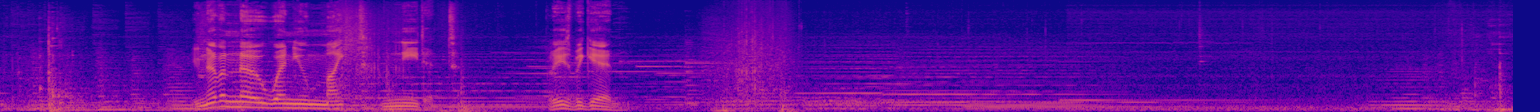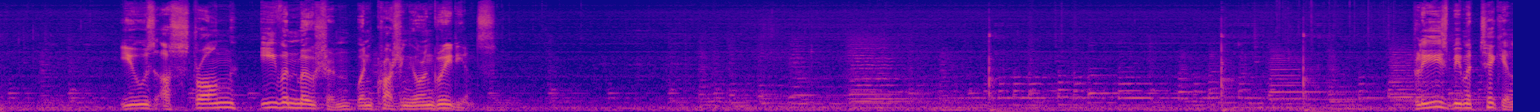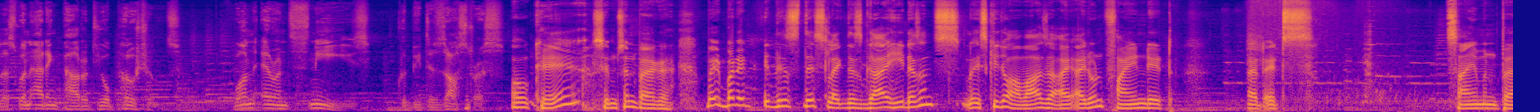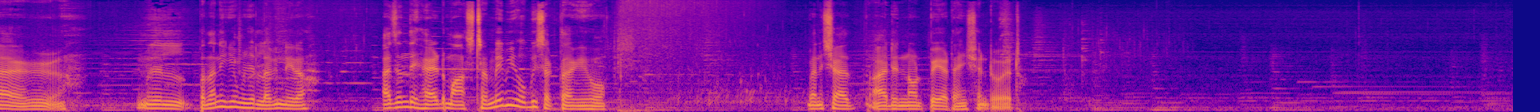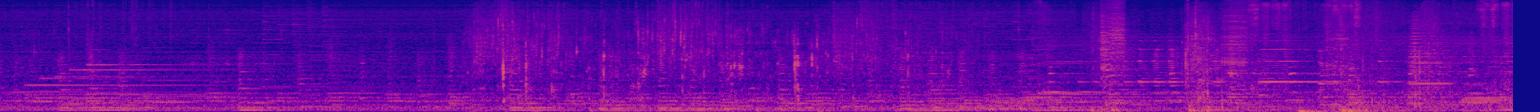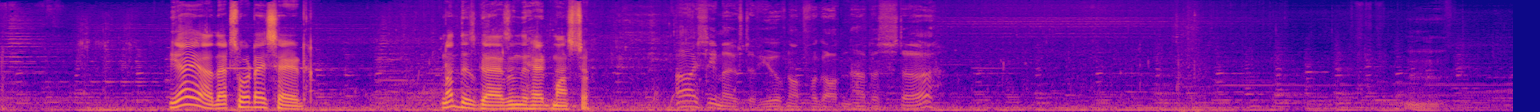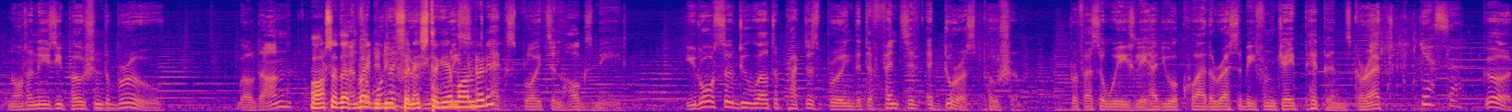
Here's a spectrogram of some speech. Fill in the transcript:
You never know when you might need it. Please begin. Use a strong, even motion when crushing your ingredients. Please be meticulous when adding powder to your potions. One errant sneeze could be disastrous. Okay, Simpson peg है but but it, it this this like this guy he doesn't s- इसकी जो आवाज है I I don't find it that it's Simon Pegg मुझे ल- पता नहीं क्यों मुझे लग नहीं रहा as in the headmaster maybe हो भी सकता है कि हो मैंने शायद I did not pay attention to it Yeah yeah that's what I said not this guy as in the headmaster I see most of you have not forgotten how to stir. Hmm. Not an easy potion to brew. Well done. also that And why did you finish the game already Exploits in Hogsmeade. You'd also do well to practice brewing the defensive Edurus potion. Professor Weasley had you acquire the recipe from J. Pippin's, correct? Yes, sir. Good.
